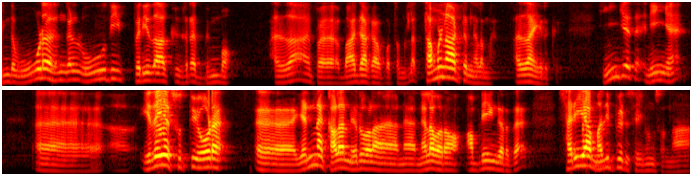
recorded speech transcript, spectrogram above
இந்த ஊடகங்கள் ஊதி பெரிதாக்குகிற பிம்பம். அதுதான் இப்போ பாஜக பொறுத்தமட்டில் தமிழ்நாட்டு நிலைமை. அதுதான் இருக்குது இங்கே நீங்கள் இதய சுத்தியோட என்ன கள நிறுவன நிலவரம் அப்படிங்கிறத சரியாக மதிப்பீடு செய்யணும்னு சொன்னால்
